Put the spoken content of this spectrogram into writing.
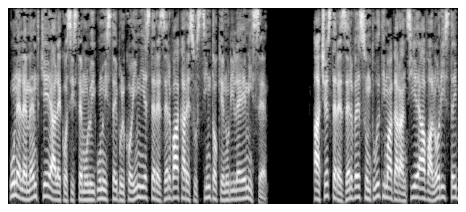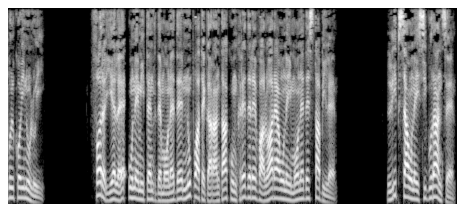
Un element cheie al ecosistemului unui stablecoin este rezerva care susțin tokenurile emise. Aceste rezerve sunt ultima garanție a valorii stablecoin-ului. Fără ele, un emitent de monede nu poate garanta cu încredere valoarea unei monede stabile. Lipsa unei siguranțe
